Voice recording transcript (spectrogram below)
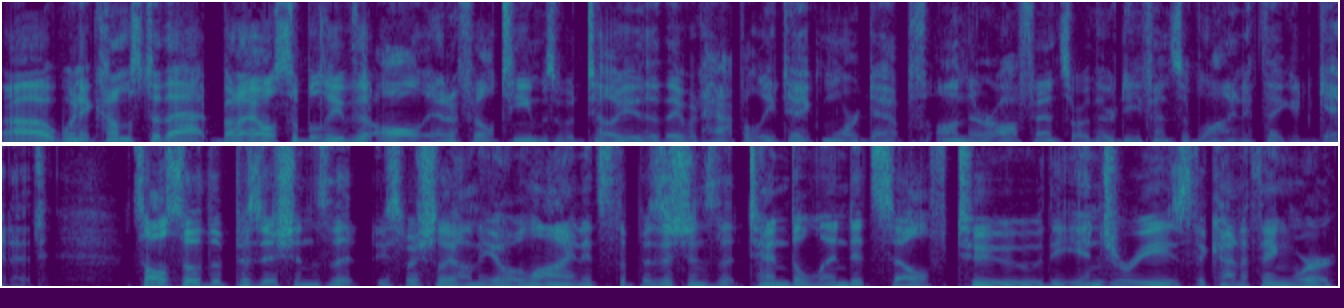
Uh, when it comes to that, but I also believe that all NFL teams would tell you that they would happily take more depth on their offense or their defensive line if they could get it. It's also the positions that, especially on the O line, it's the positions that tend to lend itself to the injuries, the kind of thing where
